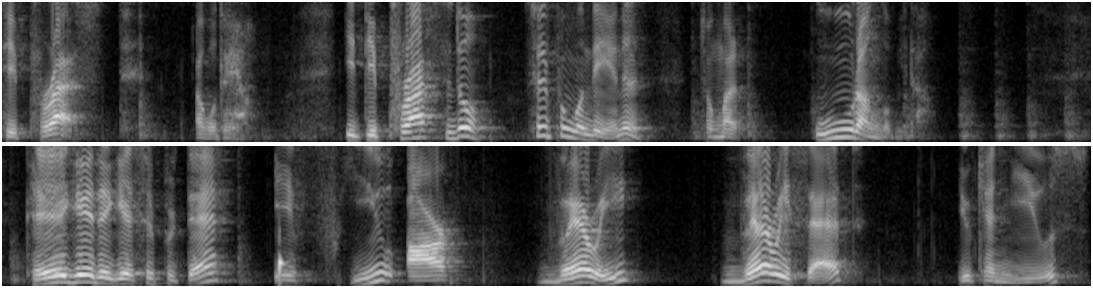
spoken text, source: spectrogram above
depressed 라고 돼요. 이 depressed도 슬픈 건데 얘는 정말 우울한 겁니다. 되게 되게 슬플 때 if you are very very sad you can use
